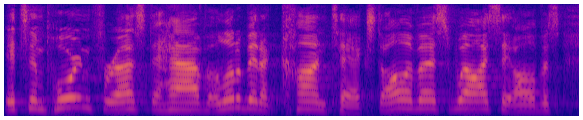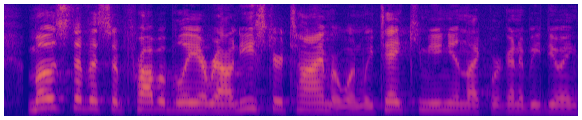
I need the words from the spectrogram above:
it's important for us to have a little bit of context. All of us, well, I say all of us, most of us are probably around Easter time or when we take communion, like we're going to be doing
